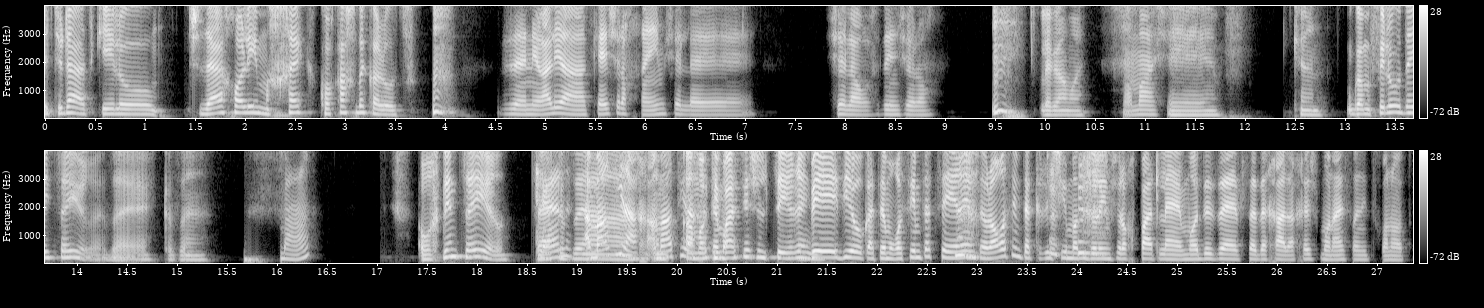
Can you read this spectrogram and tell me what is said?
את יודעת, כאילו, שזה היה יכול להימחק כל כך בקלות. זה נראה לי הקייס של החיים של, אה, של העורך דין שלו, לגמרי. ממש. אה, כן. הוא גם אפילו די צעיר, זה כזה... מה? עורך דין צעיר. כן? כזה אמרתי לך, אמרתי לך, אתם- המוטיבציה של צעירים. בדיוק, אתם רוצים את הצעירים, אתם לא רוצים את הכרישים הגדולים שלא אכפת להם, עוד איזה הפסד אחד אחרי 18 ניצחונות.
